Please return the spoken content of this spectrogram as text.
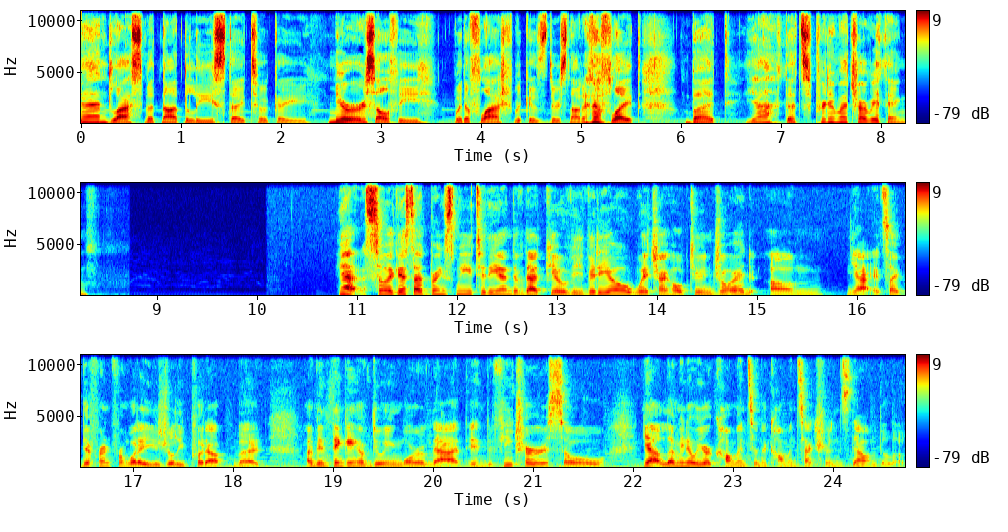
And last but not the least, I took a mirror selfie with a flash because there's not enough light. But yeah, that's pretty much everything. Yeah, so I guess that brings me to the end of that POV video, which I hope you enjoyed. Um, yeah, it's like different from what I usually put up, but I've been thinking of doing more of that in the future. So yeah, let me know your comments in the comment sections down below.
